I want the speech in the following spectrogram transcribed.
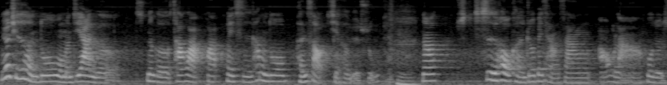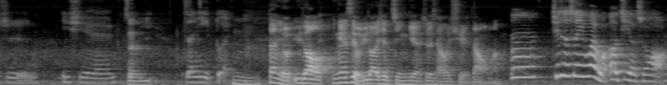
因为其实很多我们接案的那个插画画绘师，他们都很少写合约书。嗯，那事后可能就会被厂商熬啦，或者是一些争议。争议对，嗯，但有遇到，应该是有遇到一些经验，所以才会学到嘛。嗯，其实是因为我二季的时候，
